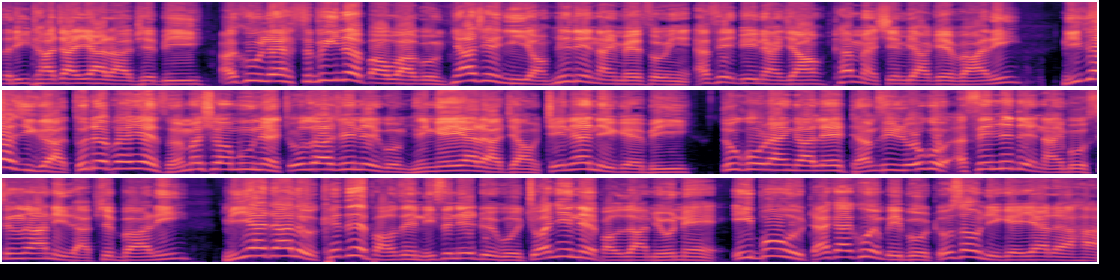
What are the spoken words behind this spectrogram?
သတိထားကြရတာဖြစ်ပြီးအခုလဲစပီးနဲ့ပါဝါကိုမျှချညီအောင်မြင့်တင်နိုင်မယ်ဆိုရင်အဆင်ပြေနိုင်ကြောင်းထပ်မံရှင်းပြခဲ့ပါသည်နီးပြကြီးကသူတစ်ဖက်ရဲ့ဇွဲမလျှော်မှုနဲ့စူးစမ်းခြင်းတွေကိုမြင်ခဲ့ရတာကြောင့်ကျင်းနေနေခဲ့ပြီးသူကိုယ်တိုင်ကလည်းဒမ်စီရိုကိုအစင်းမြင့်တင်နိုင်ဖို့စဉ်းစားနေတာဖြစ်ပါသည် မီယာတာလိုခက်တဲ့ပေါင်းစင်နီးစနစ်တွေကိုကြွားညင်တဲ့ပေါင်းစာမျိုးနဲ့အီဘိုကိုတိုက်ခိုက်ခွင့်ပေးဖို့တွန်းဆုံနေခဲ့ရတာဟာ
